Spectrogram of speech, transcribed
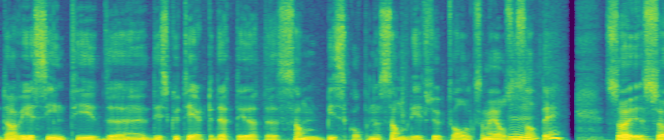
da vi i sin tid eh, diskuterte dette i dette sam biskopenes samlivsutvalg, som jeg også Mm. satt i, så, så,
